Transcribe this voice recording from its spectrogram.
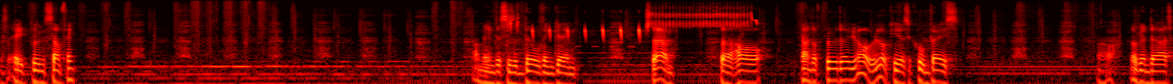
Is 8 doing something? I mean, this is a building game. Damn. The whole kind of you? Oh, look, here's a cool base. Oh, look at that.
